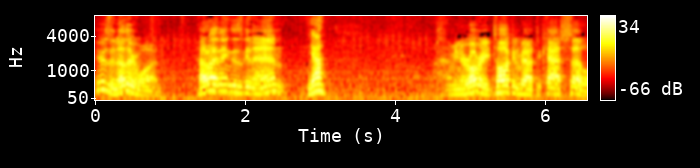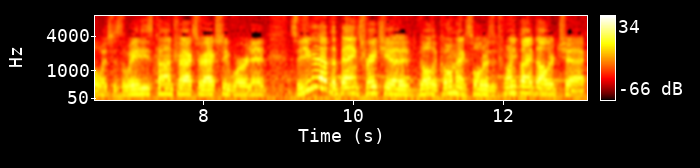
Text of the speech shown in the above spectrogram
Here's another one. How do I think this is going to end? Yeah. I mean, they're already talking about the cash settle, which is the way these contracts are actually worded. So you can have the banks write you, all the COMEX holders, a $25 check.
